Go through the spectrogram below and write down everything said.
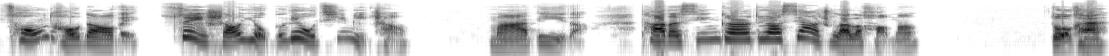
从头到尾最少有个六七米长。麻痹的，他的心肝都要吓出来了，好吗？躲开！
